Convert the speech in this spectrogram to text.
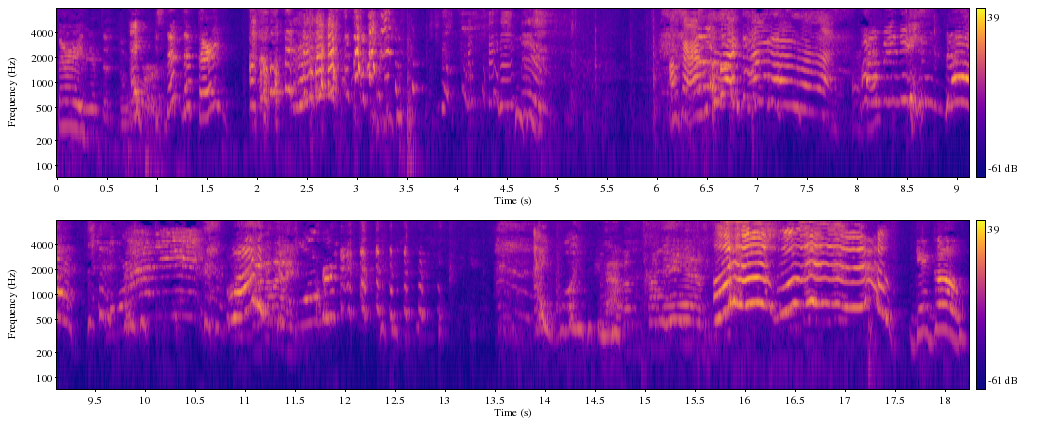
Third. at the door. Ay, is that the third? Get go.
